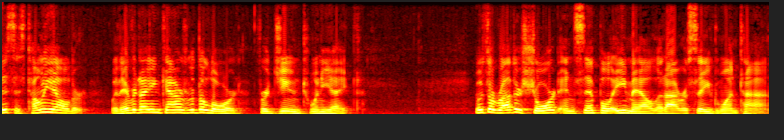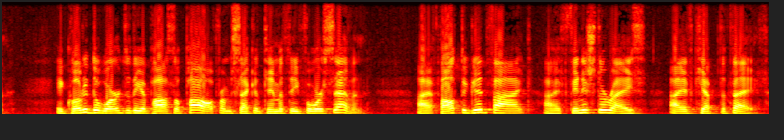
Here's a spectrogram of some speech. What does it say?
This is Tony Elder with Everyday Encounters with the Lord for June 28th. It was a rather short and simple email that I received one time. It quoted the words of the Apostle Paul from 2 Timothy 4 7. I have fought the good fight, I have finished the race, I have kept the faith.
